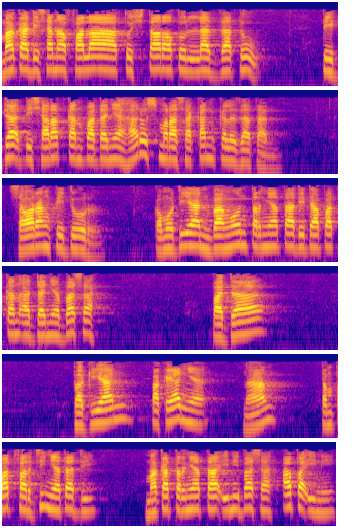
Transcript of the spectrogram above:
maka di sana fala tushtaratul ladzatu. Tidak disyaratkan padanya harus merasakan kelezatan. Seorang tidur. Kemudian bangun ternyata didapatkan adanya basah. Pada bagian pakaiannya. Nah, tempat farjinya tadi. Maka ternyata ini basah. Apa ini?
